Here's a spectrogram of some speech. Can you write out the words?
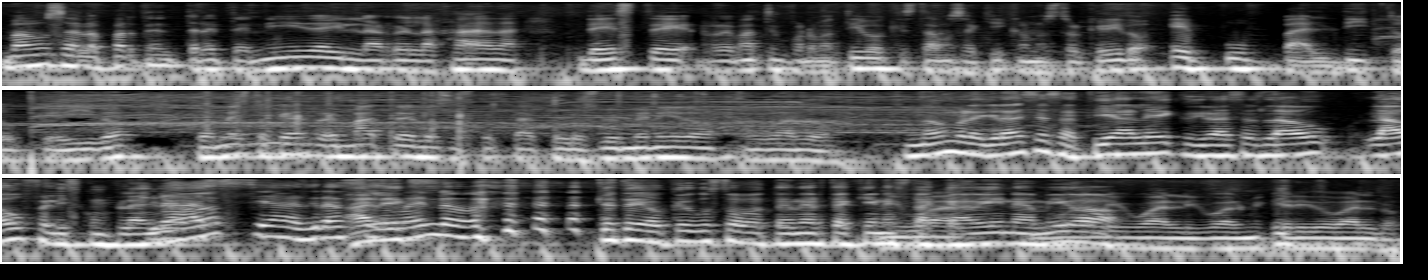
vamos a la parte entretenida y la relajada de este remate informativo que estamos aquí con nuestro querido Ebubaldito querido. Con esto que es remate de los espectáculos. Bienvenido, Ubaldo. No, hombre, gracias a ti, Alex. Gracias, Lau. Lau, feliz cumpleaños. Gracias, gracias. Alex, Bueno, ¿Qué te digo? Qué gusto tenerte aquí en esta cabina, amigo. Igual, igual, igual, mi querido Ubaldo.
